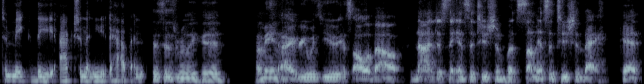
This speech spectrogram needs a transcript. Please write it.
to make the action that needed to happen. This is really good. I mean, I agree with you. It's all about not just the institution, but some institution that can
